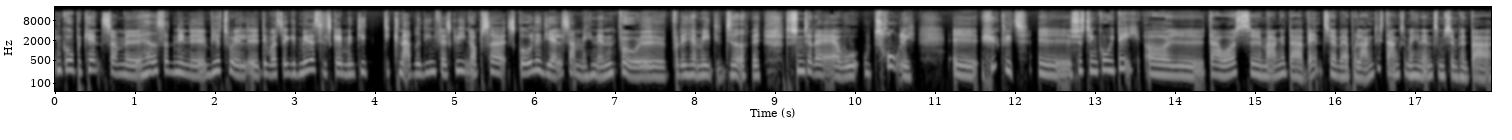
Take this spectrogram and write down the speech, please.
en god bekendt, som øh, havde sådan en øh, virtuel... Øh, det var så ikke et middagsselskab, men de, de knappede lige en flaske vin op, så skålede de alle sammen med hinanden på, øh, på det her medie, de med. Det synes jeg, der er utrolig øh, hyggeligt. Øh, jeg synes, det er en god idé, og øh, der er jo også øh, mange, der er vant til at være på lang distance med hinanden, som simpelthen bare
